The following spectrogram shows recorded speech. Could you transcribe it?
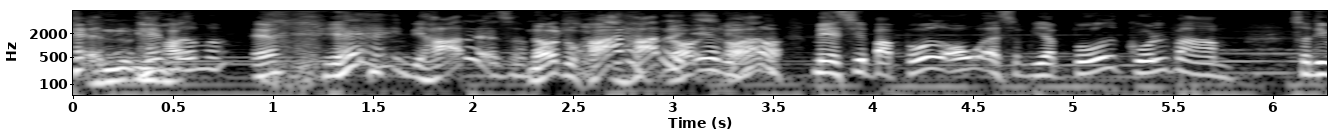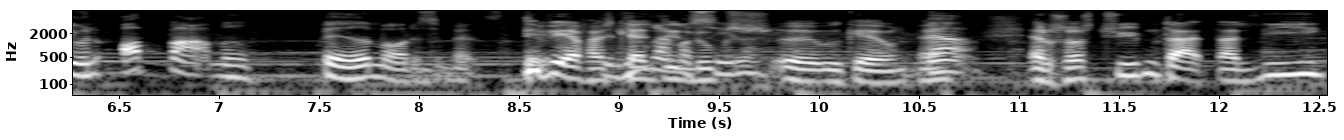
Ja, nu- nu ha en har- bademåtte. Ja. Ja, ja, vi har det altså. Nå, du har det? har det, Nå, ja, vi nå, har nå. det. Men jeg siger bare både og. Altså, vi har både gulvvarme, så det er jo en opvarmet bademåtte, simpelthen. Det vil jeg faktisk det kalde det seler. lux-udgaven. Ja. Er du så også typen, der, der lige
